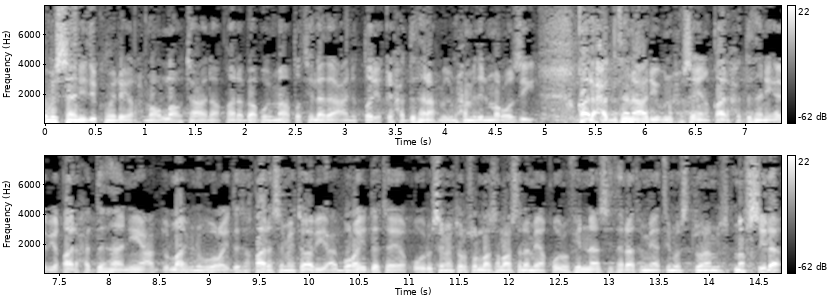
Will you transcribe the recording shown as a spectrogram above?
وبساندكم إليه رحمه الله تعالى. قال باب إماطة الأذى عن الطريق. حدثنا أحمد بن محمد المروزي. قال حدثنا علي بن حسين. قال حدثني أبي. قال حدثني عبد الله بن بريدة. قال سمعت أبي بريدة يقول سمعت رسول الله صلى الله عليه وسلم يقول في الناس ثلاثمائة وستون مفصلا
